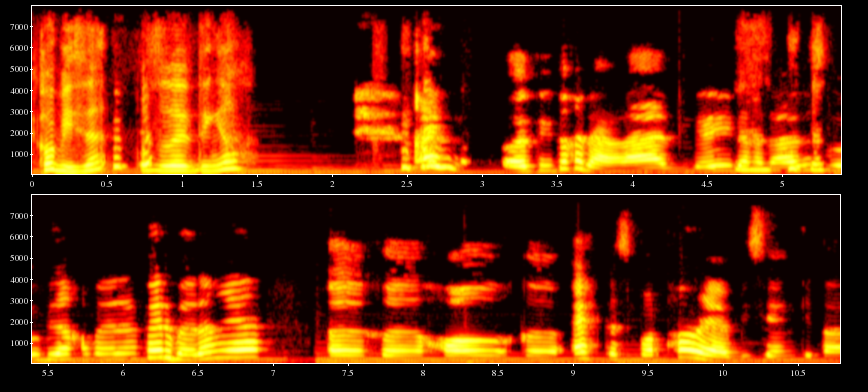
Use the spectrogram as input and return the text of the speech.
Kok bisa? Sudah tinggal? kan waktu itu kenalan. Jadi udah kenalan terus gue bilang ke Fer Fer bareng ya eh, ke hall ke eh ke sport hall ya abis yang kita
